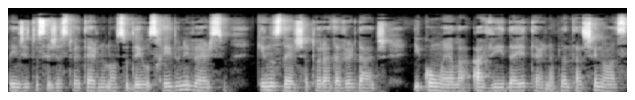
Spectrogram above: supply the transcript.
Bendito sejas tu, eterno nosso Deus, Rei do Universo, que nos deste a Torá da verdade, e com ela a vida eterna plantaste em nós.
